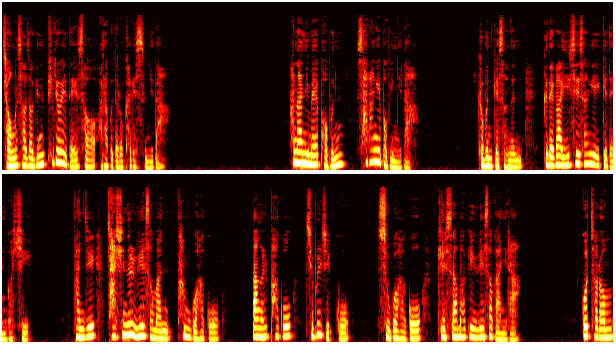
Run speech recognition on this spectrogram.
정서적인 필요에 대해서 알아보도록 하겠습니다. 하나님의 법은 사랑의 법입니다. 그분께서는 그대가 이 세상에 있게 된 것이 단지 자신을 위해서만 탐구하고 땅을 파고 집을 짓고 수고하고 길쌈하기 위해서가 아니라 꽃처럼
